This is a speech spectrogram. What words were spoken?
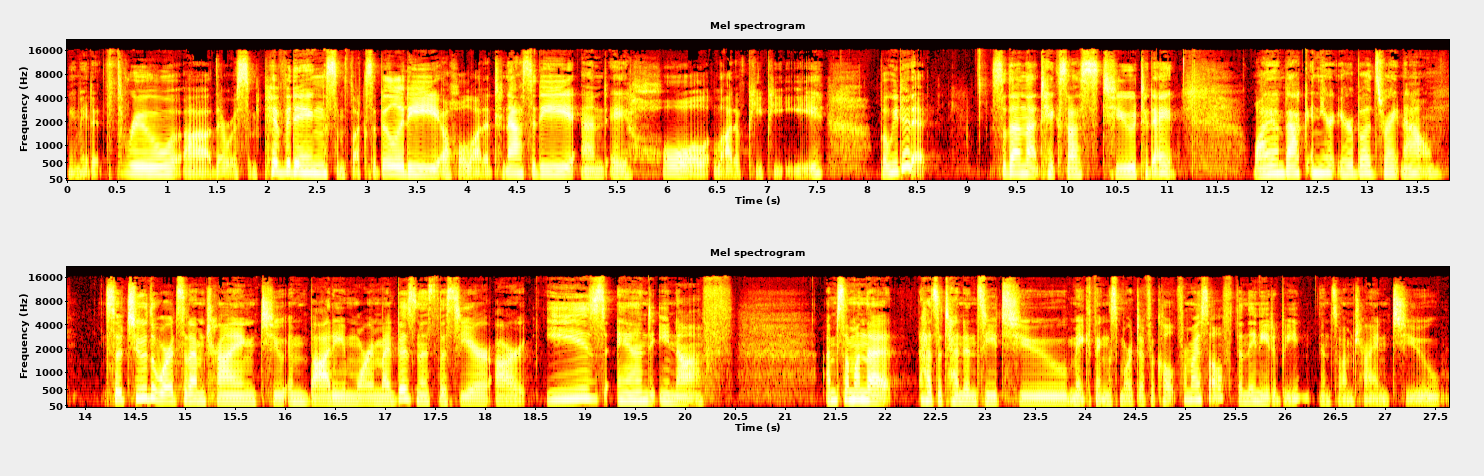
We made it through. Uh, there was some pivoting, some flexibility, a whole lot of tenacity, and a whole lot of PPE. But we did it. So then that takes us to today. Why I'm back in your earbuds right now. So, two of the words that I'm trying to embody more in my business this year are ease and enough. I'm someone that has a tendency to make things more difficult for myself than they need to be. And so I'm trying to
